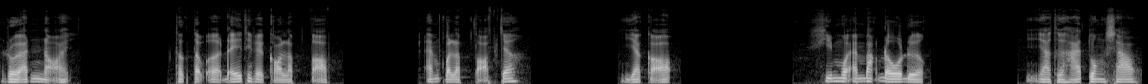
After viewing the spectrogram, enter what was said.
Rồi anh nói. Thực tập ở đây thì phải có laptop. Em có laptop chứ? Dạ có. Khi mua em bắt đầu được. Dạ thứ hai tuần sau.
